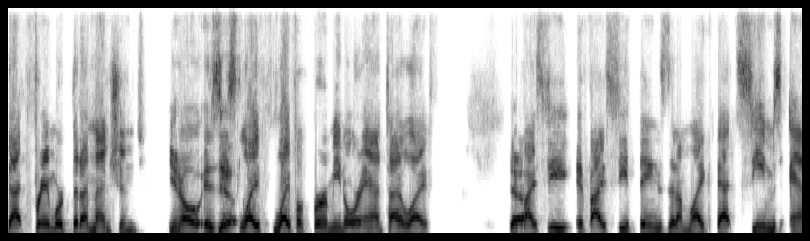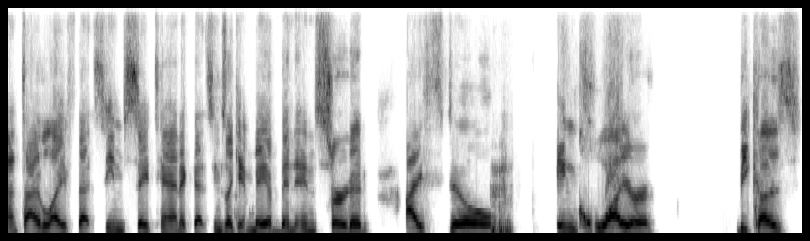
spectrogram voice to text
That framework that I mentioned, you know, is this life life affirming or anti life? If I see if I see things that I'm like that seems anti life, that seems satanic, that seems like it may have been inserted, I still inquire because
